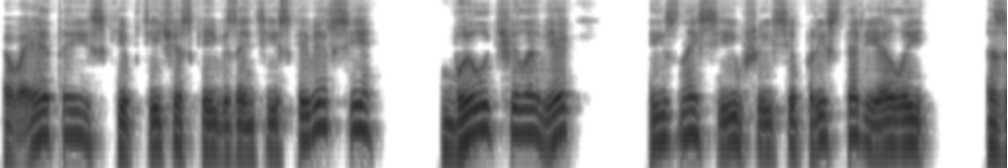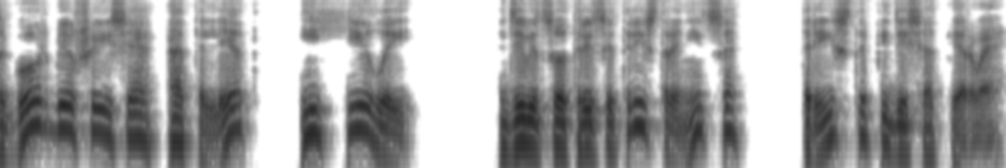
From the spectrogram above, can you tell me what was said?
в этой скептической византийской версии был человек, износившийся, престарелый, сгорбившийся от лет и хилый. 933 страница 351.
